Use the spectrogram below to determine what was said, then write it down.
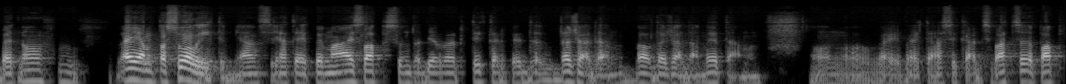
bet, nu, ejam pa solītam, jā, jātiek pie mājaslapas, un tad jau var tikt arī pie dažādām, vēl dažādām lietām. Un, un, vai, vai tās ir kādas WhatsApp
